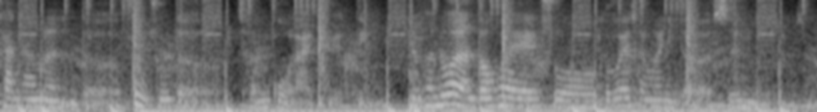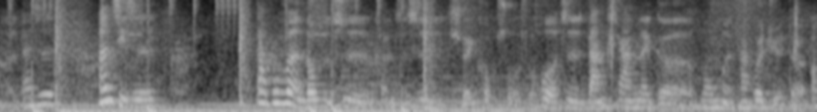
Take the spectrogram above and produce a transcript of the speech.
看他们的付出的成果来决定。有很多人都会说，可不可以成为你的师奴什么什么的，但是，但其实大部分人都只是可能只是随口说说，或者是当下那个 moment 他会觉得哦，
